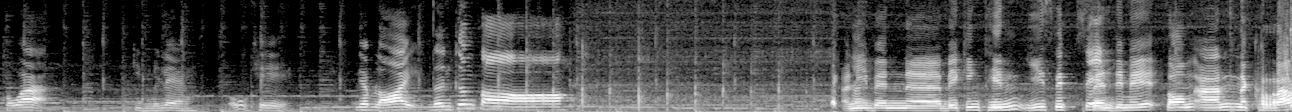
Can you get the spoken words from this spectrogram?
เพราะว่ากลิ่นไม่แรง โอเค เรียบร้อย เดินเครื่องต่อ อันนี้เป็นเบกกิ้งทิน20 เซเซน นติเมตรสองอันนะครับ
